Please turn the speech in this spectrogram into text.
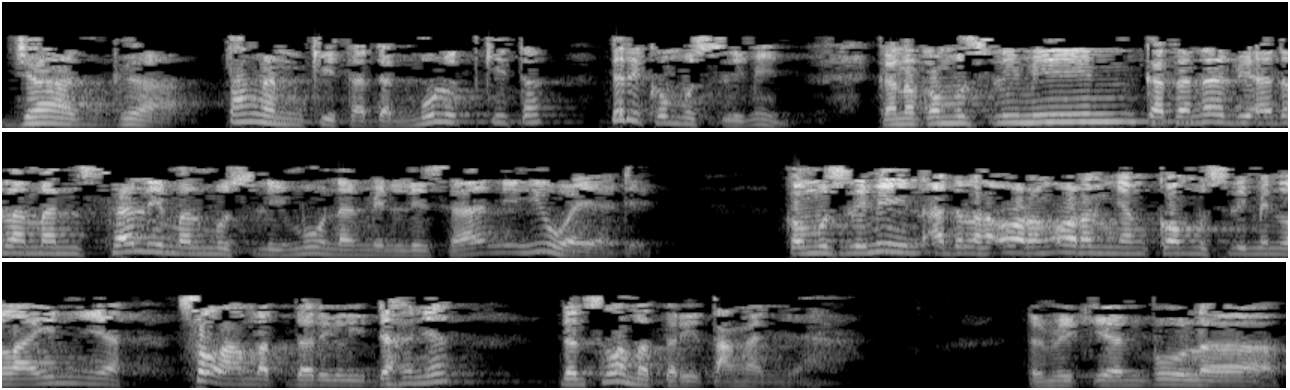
jaga tangan kita dan mulut kita dari kaum muslimin. Karena kaum muslimin kata Nabi adalah man salimal muslimuna min lisanihi wa yadih. Kaum muslimin adalah orang-orang yang kaum muslimin lainnya selamat dari lidahnya dan selamat dari tangannya. Demikian pula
